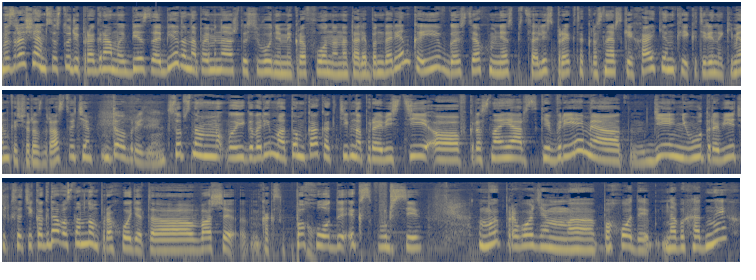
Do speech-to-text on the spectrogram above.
Возвращаемся в студию программы «Без обеда». Напоминаю, что сегодня у микрофона Наталья Бондаренко, и в гостях у меня специалист проекта «Красноярский хайкинг» Екатерина Кименко. Еще раз здравствуйте. Добрый день. Собственно, мы и говорим о том, как активно провести э, в Красноярске время, день, утро, вечер. Кстати, когда в основном проходят э, ваши как сказать, походы, экскурсии? Мы проводим э, походы на выходных,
